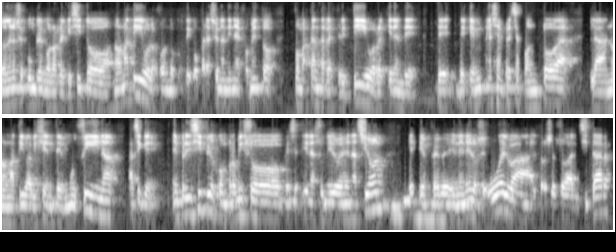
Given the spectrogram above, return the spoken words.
donde no se cumplen con los requisitos normativos, los fondos de cooperación andina de fomento son bastante restrictivos, requieren de, de, de que haya empresas con toda la normativa vigente muy fina, así que en principio el compromiso que se tiene asumido desde Nación es que en, en enero se vuelva al proceso de licitar,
